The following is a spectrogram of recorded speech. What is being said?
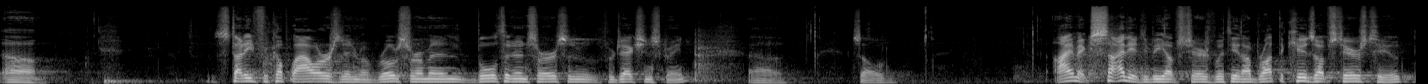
Um, studied for a couple hours, and wrote a sermon, bulletin inserts, and projection screen. Uh, so I'm excited to be upstairs with you, and I brought the kids upstairs too.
